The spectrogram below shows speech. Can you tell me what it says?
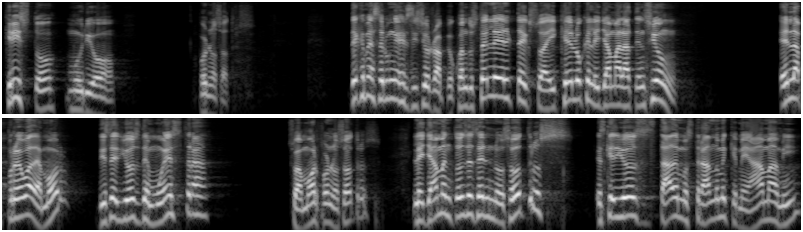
Cristo murió por nosotros. Déjeme hacer un ejercicio rápido. Cuando usted lee el texto ahí, ¿qué es lo que le llama la atención? ¿Es la prueba de amor? Dice Dios demuestra su amor por nosotros. Le llama entonces el nosotros. Es que Dios está demostrándome que me ama a mí.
